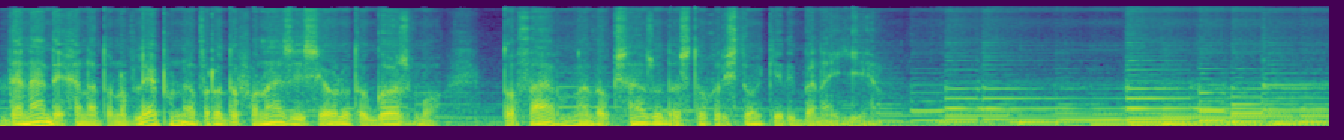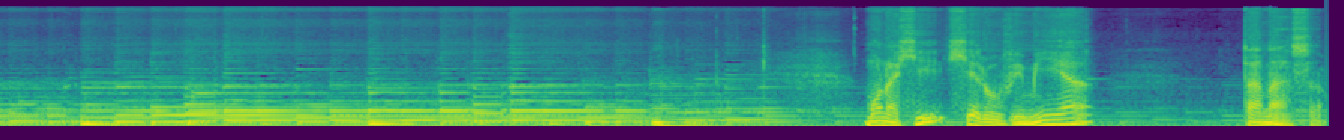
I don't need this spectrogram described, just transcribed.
δεν άντεχαν να τον βλέπουν να βροντοφωνάζει σε όλο τον κόσμο το θαύμα δοξάζοντας τον Χριστό και την Παναγία. Μοναχή Χερουβημία Τανάσα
